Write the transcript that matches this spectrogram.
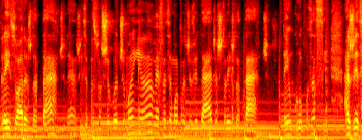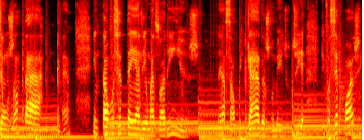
três horas da tarde, né? Às vezes a pessoa chegou de manhã, vai fazer uma outra atividade às três da tarde. Tenho grupos assim. Às vezes é um jantar, né? Então você tem ali umas horinhas né, salpicadas no meio do dia que você pode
